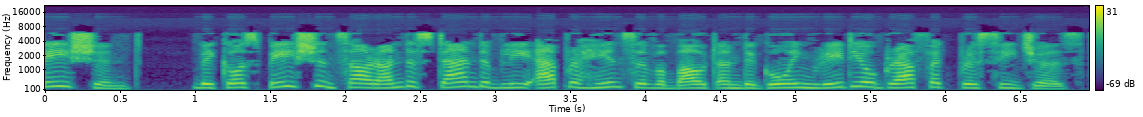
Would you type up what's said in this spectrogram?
patient. Because patients are understandably apprehensive about undergoing radiographic procedures,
